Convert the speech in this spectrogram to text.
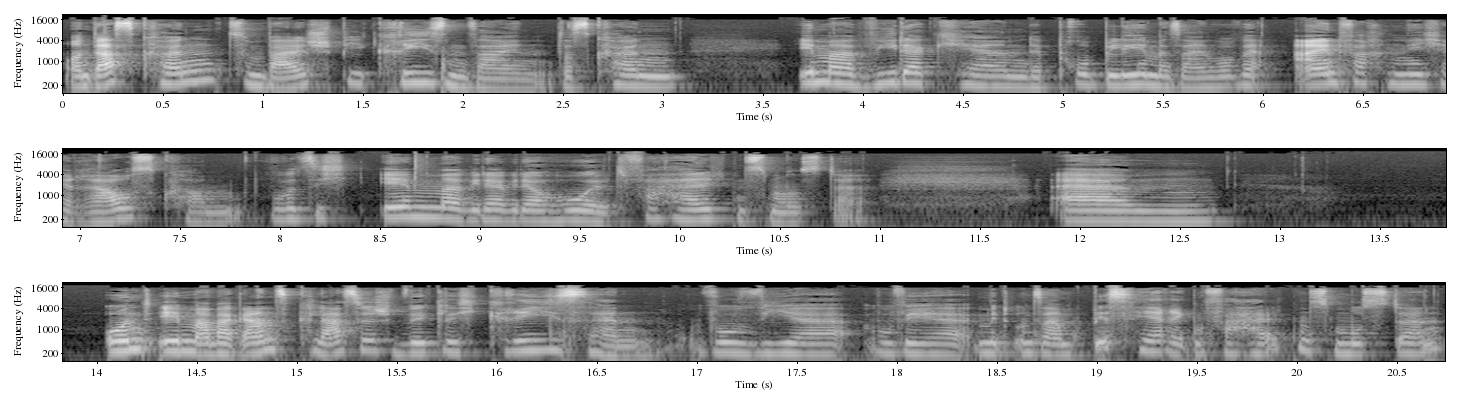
Und das können zum Beispiel Krisen sein. Das können immer wiederkehrende Probleme sein, wo wir einfach nicht rauskommen, wo es sich immer wieder wiederholt, Verhaltensmuster. Ähm, Und eben aber ganz klassisch wirklich Krisen, wo wir, wo wir mit unseren bisherigen Verhaltensmustern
